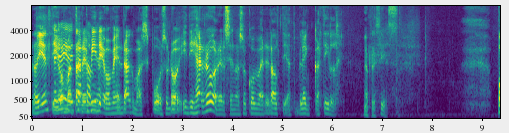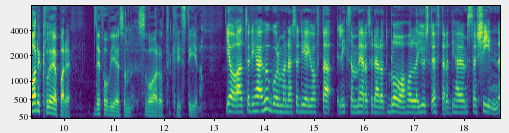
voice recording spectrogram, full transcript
Egentligen om man tar en video med en dagmask på så då i de här rörelserna så kommer det alltid att blänka till. Ja, precis. Parklöpare, det får vi ge som svar åt Kristina. Ja, alltså de här huggormarna så de är ju ofta liksom mer sådär åt blåa hållet just efter att de har ömsa skinn.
